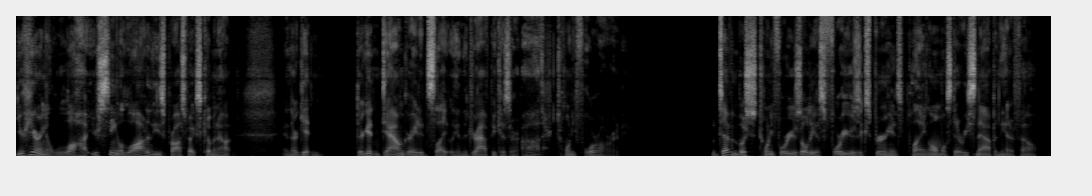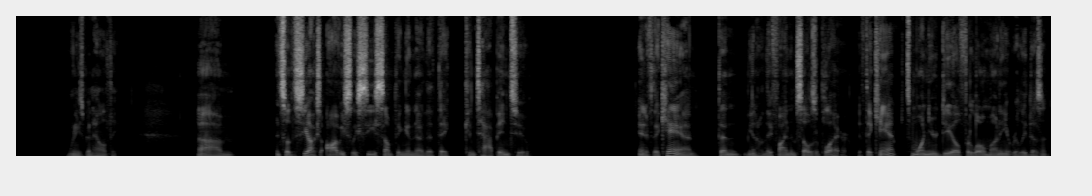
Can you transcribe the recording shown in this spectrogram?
You're hearing a lot. You're seeing a lot of these prospects coming out and they're getting they're getting downgraded slightly in the draft because they're ah, oh, they're 24 already. But Devin Bush is 24 years old. He has four years experience playing almost every snap in the NFL when he's been healthy. Um, and so the Seahawks obviously see something in there that they can tap into. And if they can, then you know they find themselves a player. If they can't, it's a one year deal for low money. It really doesn't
